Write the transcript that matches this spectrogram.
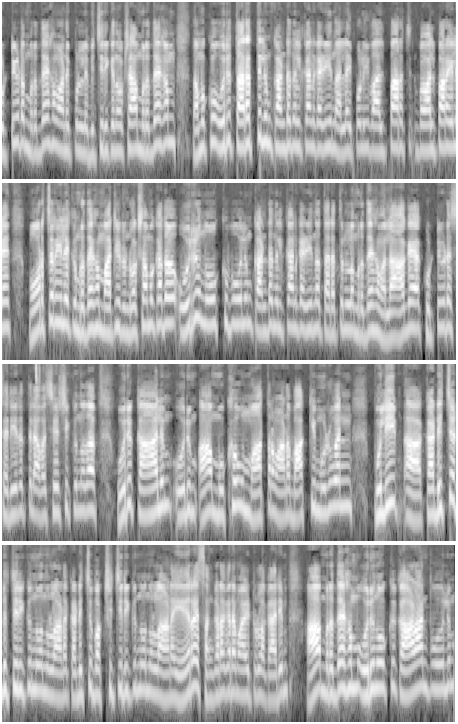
കുട്ടിയുടെ മൃതദേഹമാണ് ഇപ്പോൾ ലഭിച്ചിരിക്കുന്നത്. പക്ഷേ ആ മൃതദേഹം നമുക്ക് ഒരു തരത്തിലും കണ്ടു നിൽക്കാൻ കഴിയുന്നതല്ല. ഇപ്പോൾ ഈ വാൽപ്പാറ വാൽപ്പാറയിലെ മോർച്ചറിയിലേക്ക് മൃതദേഹം മാറ്റിയിട്ടുണ്ട്. പക്ഷെ നമുക്കത് ഒരു നോക്ക് പോലും കണ്ടു നിൽക്കാൻ കഴിയുന്ന തരത്തിലുള്ള മൃതദേഹമല്ല. ആകെ ആ കുട്ടിയുടെ ശരീരത്തിൽ അവശേഷിക്കുന്നത് ഒരു കാലും ഒരു ആ മുഖവും മാത്രമാണ്. ബാക്കി മുഴുവൻ പുലി കടിച്ചെടുത്തിരിക്കുന്നു എന്നുള്ളതാണ് കടിച്ചു ഭക്ഷിച്ചിരിക്കുന്നു എന്നുള്ളതാണ് ഏറെ സങ്കടകരമായിട്ടുള്ള കാര്യം. ആ മൃതദേഹം ഒരു നോക്ക് കാണാൻ പോലും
